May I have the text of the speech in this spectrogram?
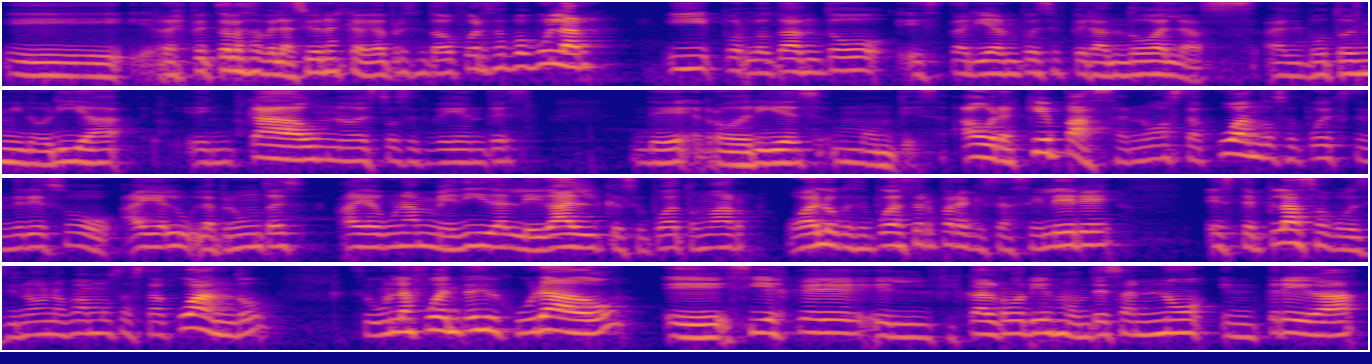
eh, respecto a las apelaciones que había presentado Fuerza Popular y por lo tanto estarían pues esperando a las, al voto en minoría en cada uno de estos expedientes de Rodríguez Montes. Ahora, ¿qué pasa? No? ¿Hasta cuándo se puede extender eso? ¿Hay, la pregunta es, ¿hay alguna medida legal que se pueda tomar o algo que se pueda hacer para que se acelere este plazo? Porque si no, nos vamos hasta cuándo. Según las fuentes del jurado, eh, si es que el fiscal Rodríguez Montesa no entrega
